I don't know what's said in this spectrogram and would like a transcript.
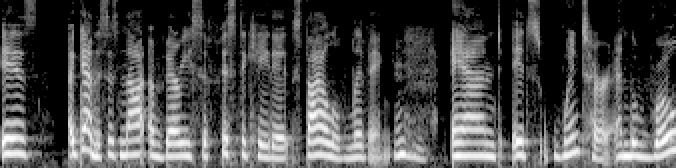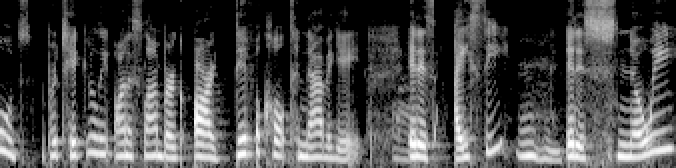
is, again, this is not a very sophisticated style of living. Mm -hmm. And it's winter, and the roads, particularly on Islamberg, are difficult to navigate. Wow. It is icy, mm -hmm. it is snowy,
